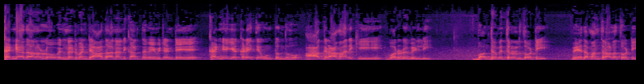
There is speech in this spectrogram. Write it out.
కన్యాదానంలో విన్నటువంటి ఆదానానికి అర్థం ఏమిటంటే కన్య ఎక్కడైతే ఉంటుందో ఆ గ్రామానికి వరుడు వెళ్ళి బంధుమిత్రులతోటి వేద మంత్రాలతోటి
